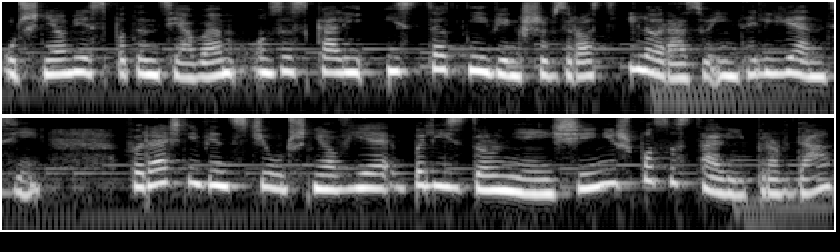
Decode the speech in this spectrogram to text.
Uczniowie z potencjałem uzyskali istotnie większy wzrost ilorazu inteligencji. Wyraźnie więc ci uczniowie byli zdolniejsi niż pozostali, prawda?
